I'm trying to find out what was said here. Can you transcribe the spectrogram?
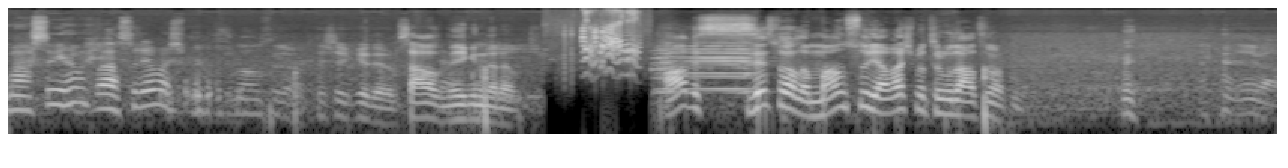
Mansur Yavaş. Mansur Yavaş mı? Mansur Yavaş. Teşekkür ediyorum. Sağ olun. İyi günler abi. Abi size soralım. Mansur Yavaş mı Turgut Altınok mu? Eyvallah.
